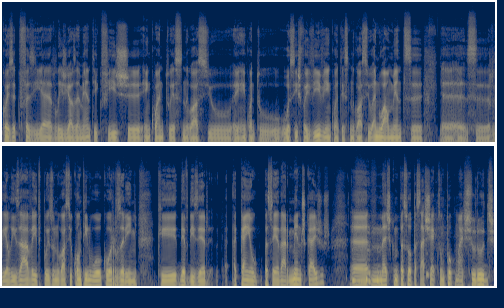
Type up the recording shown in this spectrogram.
coisa que fazia religiosamente e que fiz enquanto esse negócio, enquanto o Assis foi vivo e enquanto esse negócio anualmente se, se realizava realizava e depois o negócio continuou com a Rosarinho, que devo dizer a quem eu passei a dar menos queijos, uh, mas que me passou a passar cheques um pouco mais chorudos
